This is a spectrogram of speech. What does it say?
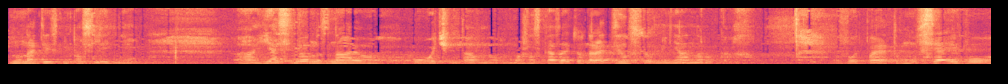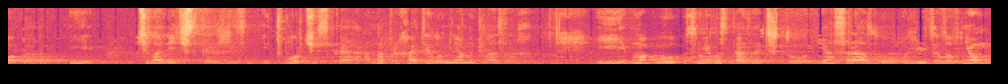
Ну, надеюсь, не последняя. А, Я Семена знаю очень давно. Можно сказать, он родился у меня на руках. Вот, поэтому вся его э, и человеческая жизнь, и творческая, она проходила у меня на глазах. И могу смело сказать, что я сразу увидела в нем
